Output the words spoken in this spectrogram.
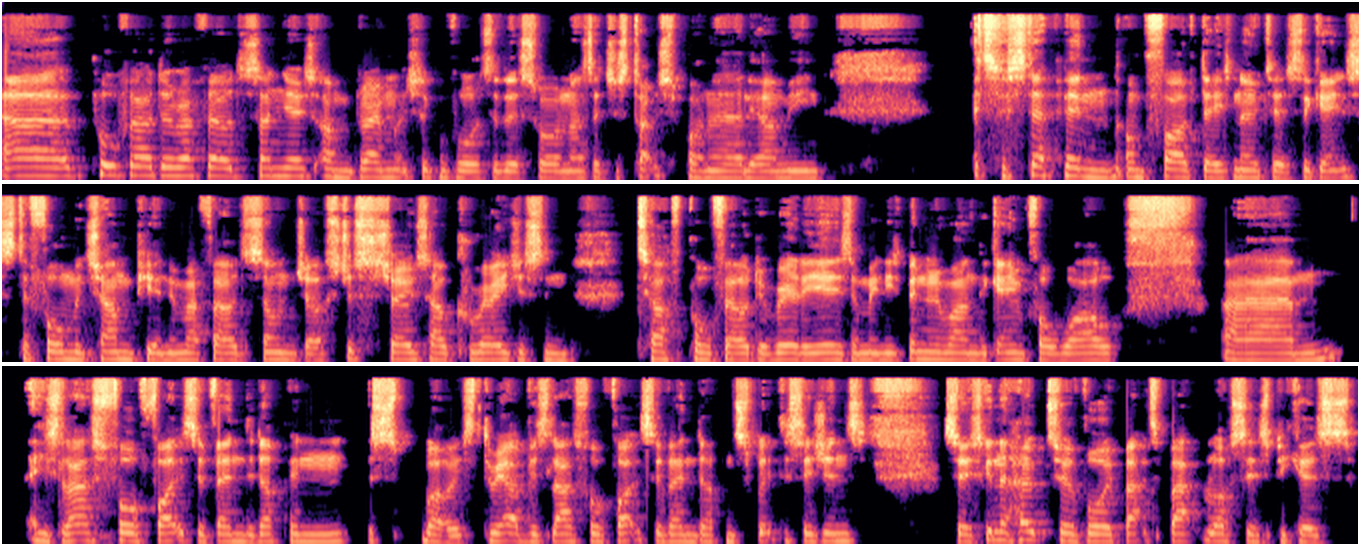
Uh, Paul Felder, Rafael dos Anjos. I'm very much looking forward to this one, as I just touched upon earlier. I mean, it's a step in on five days' notice against the former champion in Rafael dos Anjos. Just shows how courageous and tough Paul Felder really is. I mean, he's been around the game for a while. Um, his last four fights have ended up in well, it's three out of his last four fights have ended up in split decisions. So he's going to hope to avoid back-to-back losses because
